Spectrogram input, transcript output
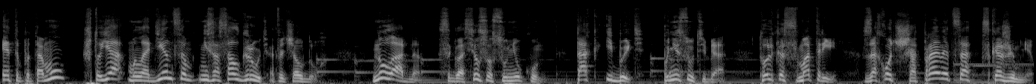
Это потому, что я младенцем не сосал грудь, отвечал дух. Ну ладно, согласился Суню-кун. Так и быть, понесу тебя. Только смотри, захочешь отправиться, скажи мне.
